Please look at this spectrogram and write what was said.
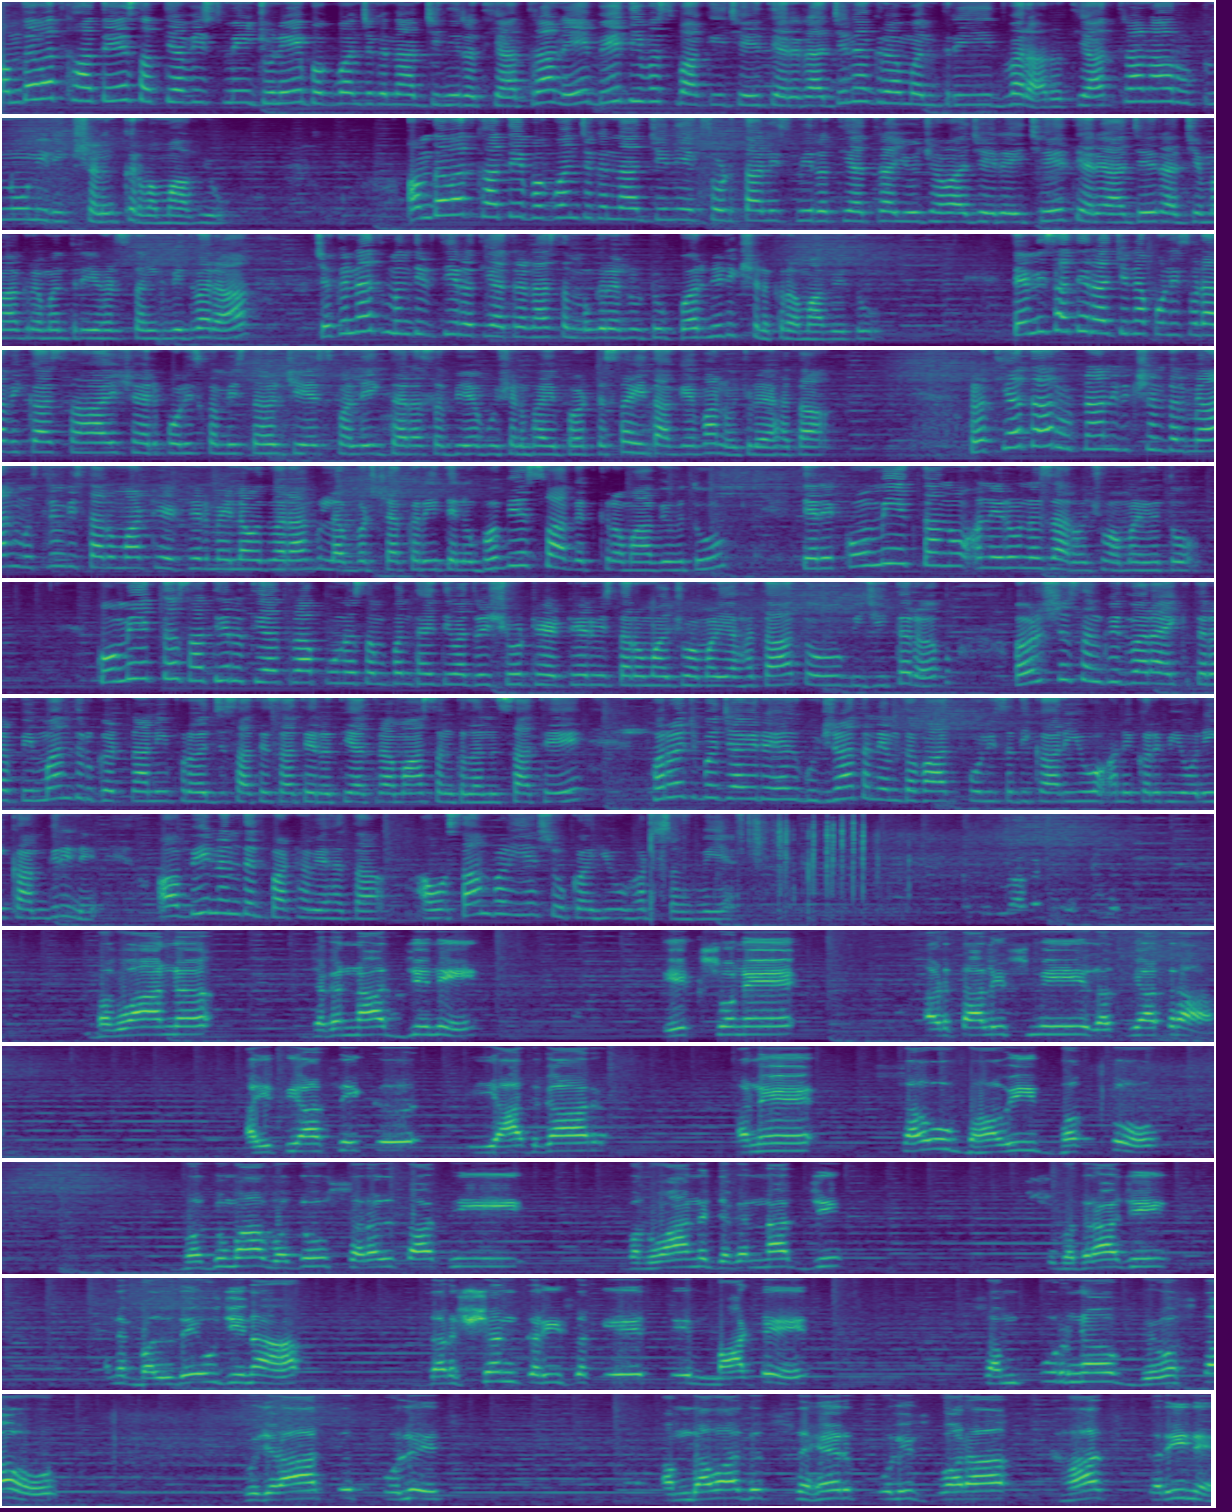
અમદાવાદ ખાતે સત્યાવીસમી જૂને ભગવાન જગન્નાથજીની રથયાત્રાને બે દિવસ બાકી છે ત્યારે રાજ્યના ગૃહમંત્રી દ્વારા રથયાત્રાના રૂટનું નિરીક્ષણ કરવામાં આવ્યું. અમદાવાદ ખાતે ભગવાન જગન્નાથજીની એકસો અડતાલીસમી રથયાત્રા યોજાવા જઈ રહી છે ત્યારે આજે રાજ્યમાં ગૃહમંત્રી હર્ષ સંઘવી દ્વારા જગન્નાથ મંદિરથી રથયાત્રાના સમગ્ર રૂટ ઉપર નિરીક્ષણ કરવામાં આવ્યું હતું. તેમની સાથે રાજ્યના પોલીસ વડા વિકાસ સહાય, શહેર પોલીસ કમિશનર જીએસ મલિક, ધારાસભ્ય ભૂષણભાઈ ભટ્ટ સહિત આગેવાનો જોડાયા હતા. રથયાત્રા રૂટના નિરીક્ષણ દરમિયાન મુસ્લિમ વિસ્તારોમાં ઠેર ઠેર મહિલાઓ દ્વારા ગુલાબ વર્ષા કરી તેનું ભવ્ય સ્વાગત કરવામાં આવ્યું હતું. ત્યારે કોમી એકતાનો અનેરો નજારો જોવા મળ્યો હતો. કોમી એકતા સાથે રથયાત્રા પૂર્ણ સંપન્ન થાય તેવા દ્રશ્યો ઠેર ઠેર વિસ્તારોમાં જોવા મળ્યા હતા. તો બીજી તરફ, હર્ષ સંઘવી દ્વારા એક તરફ વિમાન દુર્ઘટનાની ફરજ સાથે સાથે રથયાત્રામાં સંકલન સાથે ફરજ બજાવી રહેલ ગુજરાત અને અમદાવાદ પોલીસ અધિકારીઓ અને કર્મીઓની કામગીરીને અભિનંદન પાઠવ્યા હતા. આવો સાંભળીએ શું કહ્યું હર્ષ સંઘવીએ. ભગવાન જગન્નાથજીની એકસો ને અડતાલીસમી રથયાત્રા ઐતિહાસિક યાદગાર અને સૌ ભાવિ ભક્તો વધુમાં વધુ સરળતાથી ભગવાન જગન્નાથજી, સુભદ્રાજી અને બલદેવજીના દર્શન કરી શકે તે માટે સંપૂર્ણ વ્યવસ્થાઓ ગુજરાત પોલીસ, અમદાવાદ શહેર પોલીસ દ્વારા ખાસ કરીને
